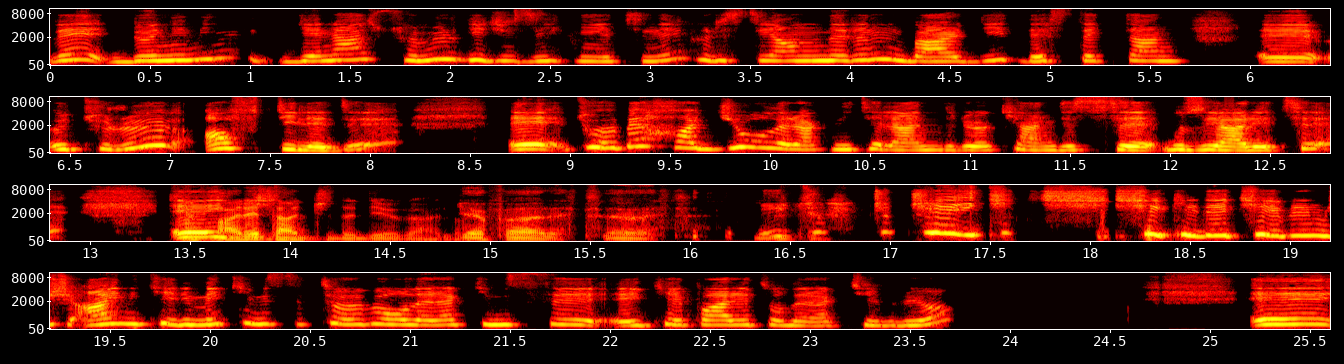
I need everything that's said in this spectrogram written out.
ve dönemin genel sömürgeci zihniyetini Hristiyanların verdiği destekten e, ötürü af diledi. E, tövbe haccı olarak nitelendiriyor kendisi bu ziyareti. E, Kefaret e, haccı da diyor galiba. Kefaret, evet. E, Türkçe iki şekilde çevrilmiş aynı kelime. Kimisi tövbe olarak, kimisi e, kefaret olarak çeviriyor. E,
